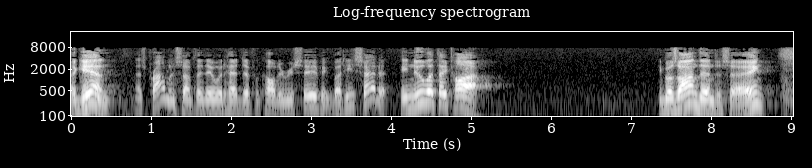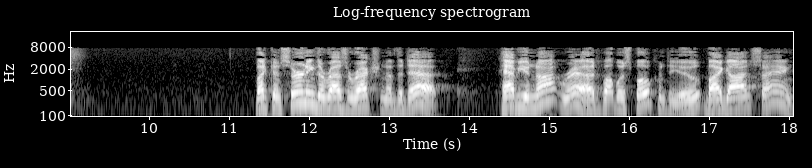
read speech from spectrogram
again, that's probably something they would have had difficulty receiving. But he said it. He knew what they taught. He goes on then to say, But concerning the resurrection of the dead, have you not read what was spoken to you by God, saying,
